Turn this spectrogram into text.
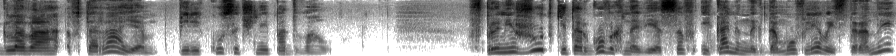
Глава вторая. Перекусочный подвал. В промежутке торговых навесов и каменных домов левой стороны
